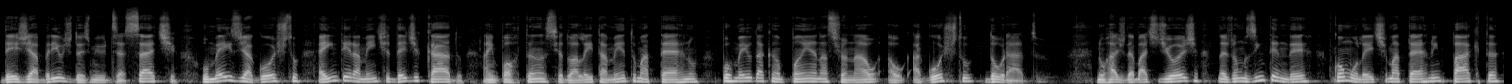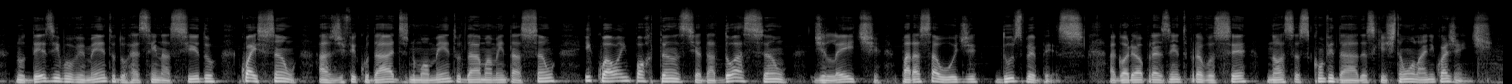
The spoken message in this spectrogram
Desde abril de 2017, o mês de agosto é inteiramente dedicado à importância do aleitamento materno por meio da campanha nacional Agosto Dourado. No Rádio Debate de hoje, nós vamos entender como o leite materno impacta no desenvolvimento do recém-nascido, quais são as dificuldades no momento da amamentação e qual a importância da doação de leite para a saúde dos bebês. Agora eu apresento para você nossas convidadas que estão online com a gente.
